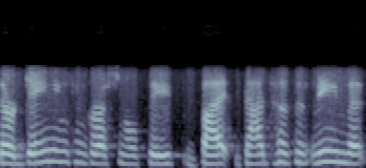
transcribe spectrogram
They're gaining congressional seats, but that doesn't mean that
